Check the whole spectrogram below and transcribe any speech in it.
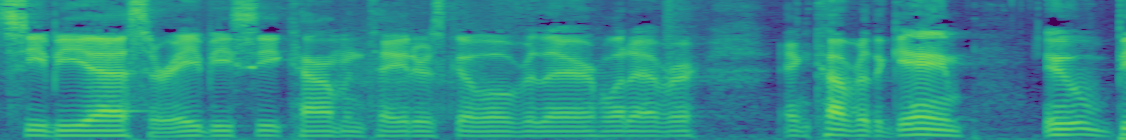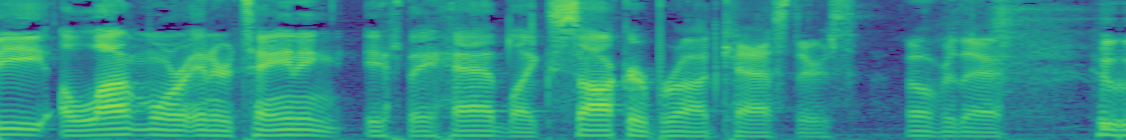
CBS or ABC commentators go over there, whatever, and cover the game, it would be a lot more entertaining if they had like soccer broadcasters over there who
